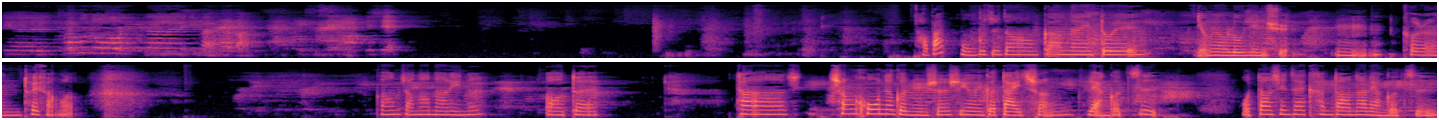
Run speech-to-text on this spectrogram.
也差不多，应该一百块吧。谢谢。好吧，我不知道刚刚那一堆有没有录进去。嗯，客人退房了。刚刚讲到哪里呢？哦，对，他称呼那个女生是用一个代称，两个字。我到现在看到那两个字，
